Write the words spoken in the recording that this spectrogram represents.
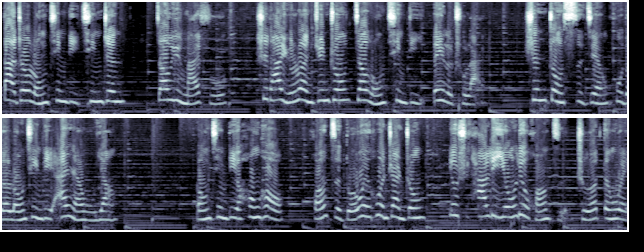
大周隆庆帝亲征，遭遇埋伏，是他于乱军中将隆庆帝背了出来，身中四箭，护得隆庆帝安然无恙。隆庆帝薨后，皇子夺位混战中。又是他利用六皇子哲登位，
